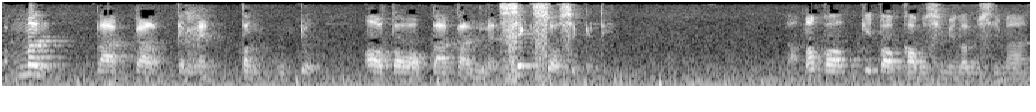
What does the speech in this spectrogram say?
temen bakal kena pengkudu atau bakal kena siksa sing gede. Nah, maka kita kaum muslimin dan muslimat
